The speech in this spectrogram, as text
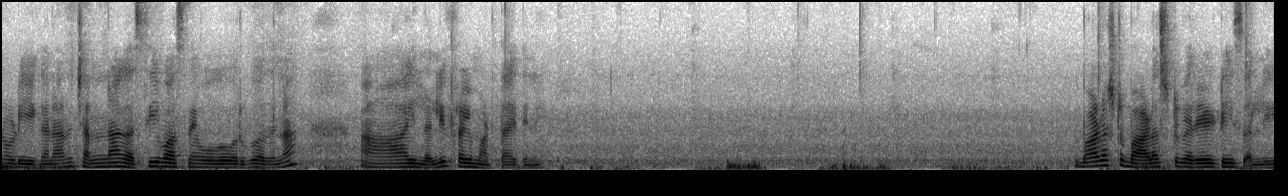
ನೋಡಿ, ಈಗ ನಾನು ಚೆನ್ನಾಗಿ ಹಸಿ ವಾಸನೆ ಹೋಗೋವರೆಗೂ ಅದನ್ನು ಆಯಿಲಲ್ಲಿ ಫ್ರೈ ಮಾಡ್ತಾಯಿದ್ದೀನಿ ಭಾಳಷ್ಟು ಭಾಳಷ್ಟು ವೆರೈಟೀಸಲ್ಲಿ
